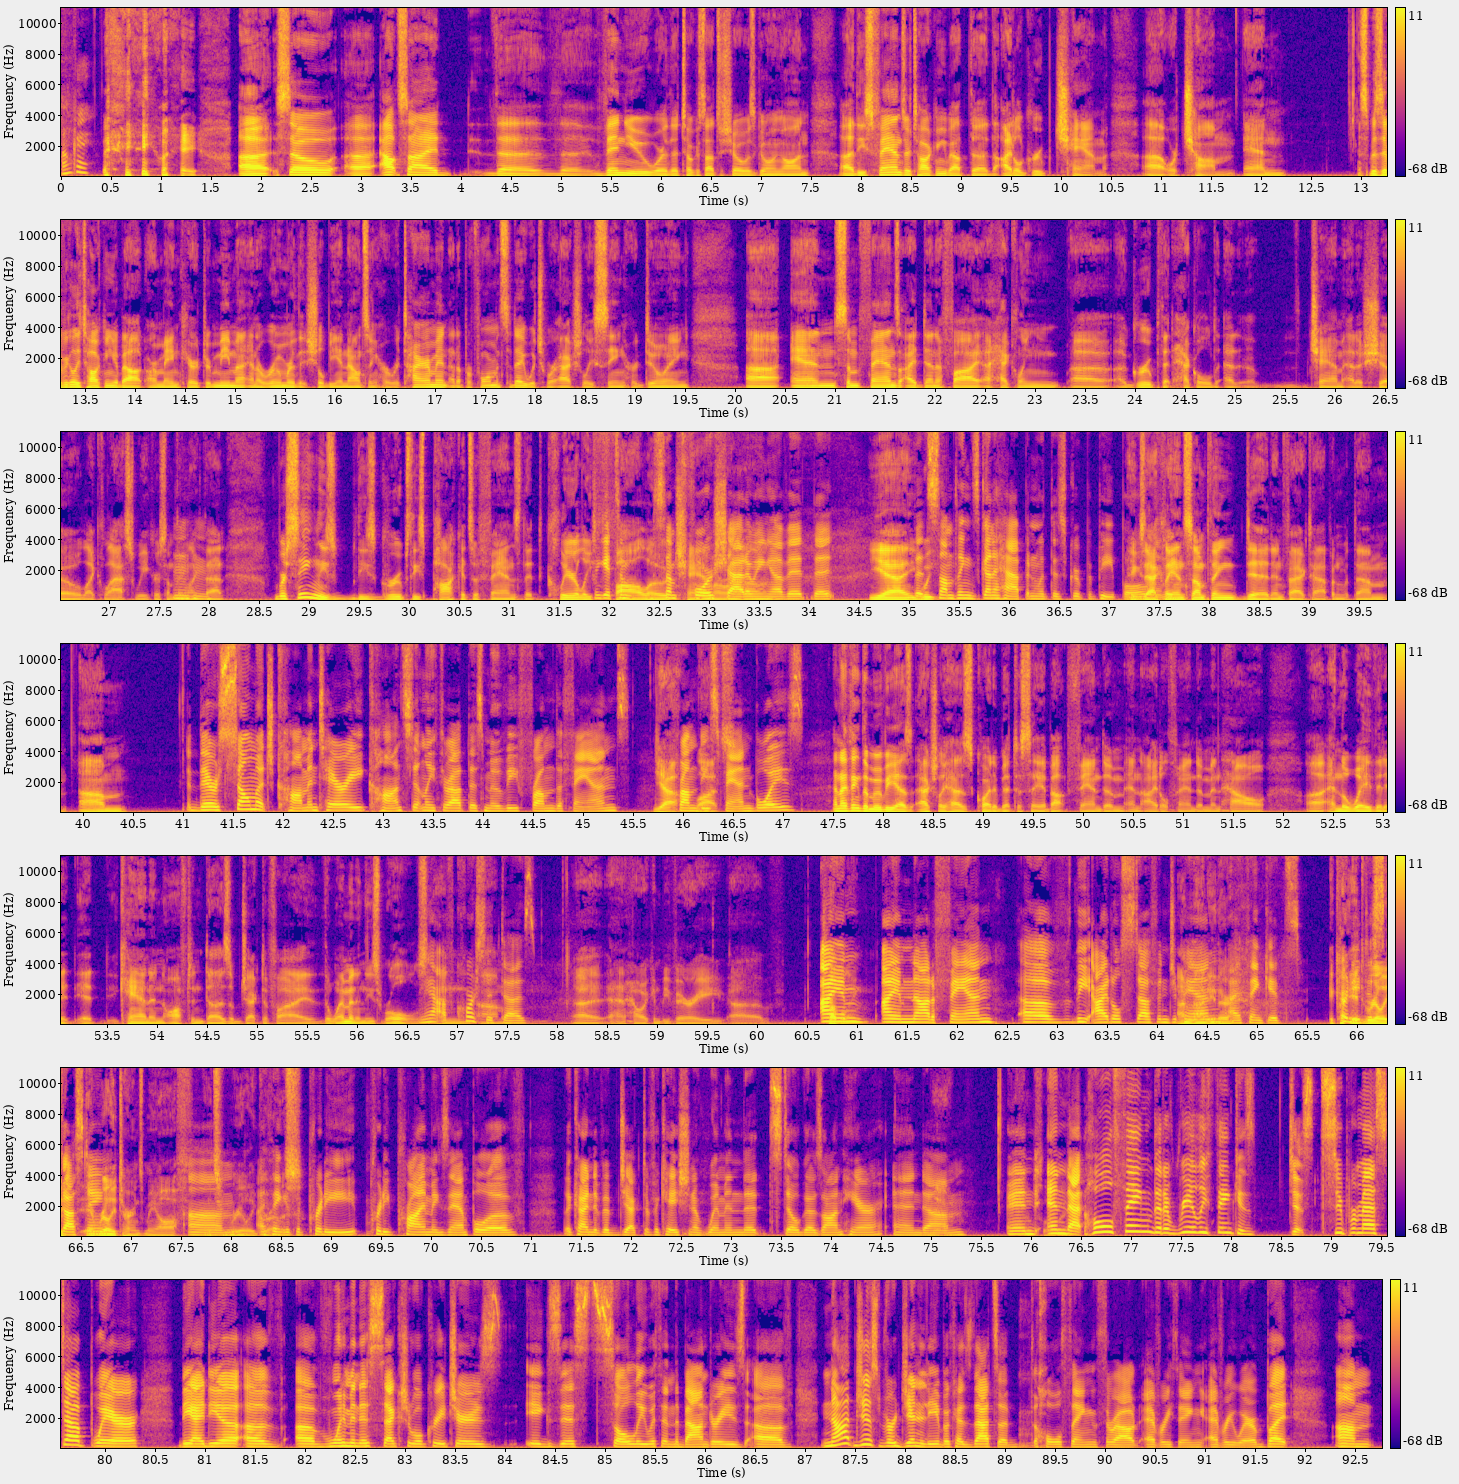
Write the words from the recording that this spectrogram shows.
Okay. anyway, uh, so uh, outside the the venue where the Tokusatsu show was going on, uh, these fans are talking about the the idol group Cham uh, or Cham and. Specifically talking about our main character Mima and a rumor that she'll be announcing her retirement at a performance today, which we're actually seeing her doing. Uh, and some fans identify a heckling uh, a group that heckled at uh, Cham at a show like last week or something like that. We're seeing these these groups, these pockets of fans that clearly We get follow some some foreshadowing around. of it that yeah, that we- something's going to happen with this group of people. exactly, and and something did in fact happen with them. Um, there's so much commentary constantly throughout this movie from the fans. Yeah, From lots. these fanboys. And I think the movie has actually has quite a bit to say about fandom and idol fandom and how uh, and the way that it, it can and often does objectify the women in these roles. Yeah, and, of course it um, does. Uh, and how it can be very uh, I am I am not a fan of the idol stuff in Japan. I think it's it, pretty it really disgusting. it really turns me off. it's Um, really gross. I think it's a pretty pretty prime example of the kind of objectification of women that still goes on here, and um, and absolutely. and that whole thing that I really think is just super messed up where the idea of of women as sexual creatures exists solely within the boundaries of not just virginity because that's a whole thing throughout everything everywhere but um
